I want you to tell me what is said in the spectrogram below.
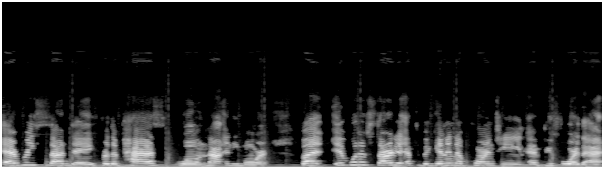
every Sunday for the past, well, not anymore, but it would have started at the beginning of quarantine and before that.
